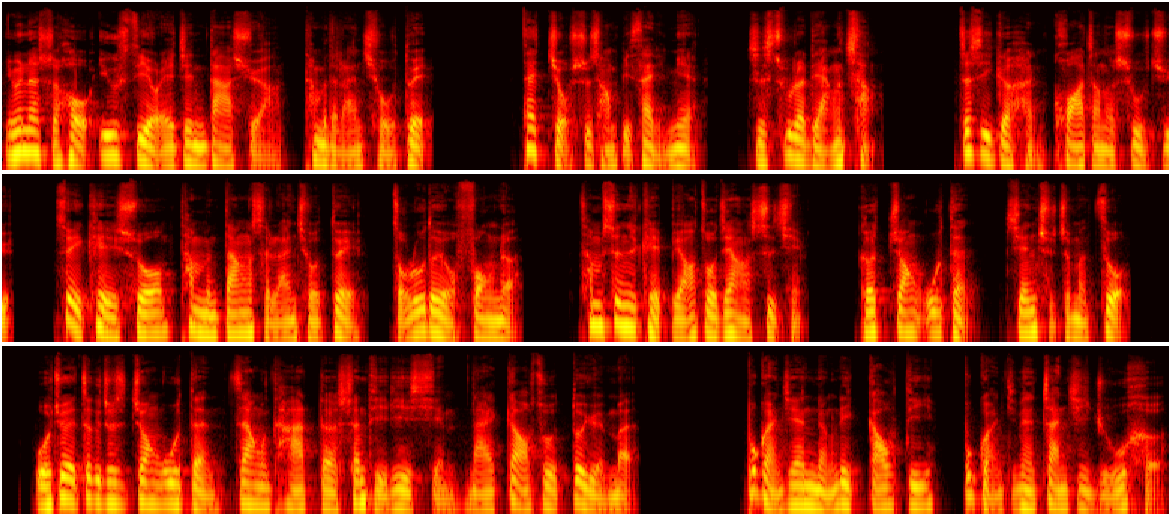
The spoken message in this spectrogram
因为那时候 UCLA 这大学啊，他们的篮球队在九十场比赛里面只输了两场，这是一个很夸张的数据。所以可以说，他们当时篮球队走路都有风了，他们甚至可以不要做这样的事情。可 John Wooden 坚持这么做，我觉得这个就是 John Wooden 在用他的身体力行来告诉队员们，不管今天能力高低，不管今天战绩如何，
